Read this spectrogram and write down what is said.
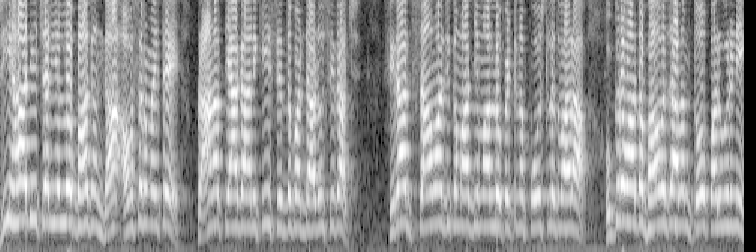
జిహాదీ చర్యల్లో భాగంగా అవసరమైతే ప్రాణత్యాగానికి సిద్ధపడ్డాడు సిరాజ్. సిరాజ్ సామాజిక మాధ్యమాల్లో పెట్టిన పోస్టుల ద్వారా ఉగ్రవాద భావజాలంతో పలువురిని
